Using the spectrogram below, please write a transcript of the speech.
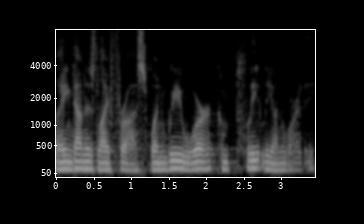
laying down his life for us when we were completely unworthy.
